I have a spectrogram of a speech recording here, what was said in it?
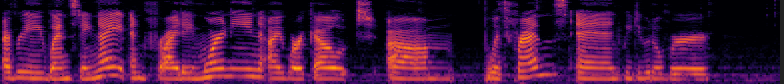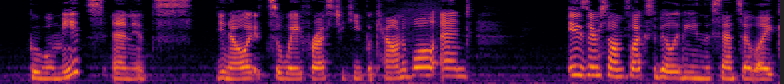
every Wednesday night and Friday morning, I work out um, with friends and we do it over Google Meets. And it's, you know, it's a way for us to keep accountable. And is there some flexibility in the sense that, like,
